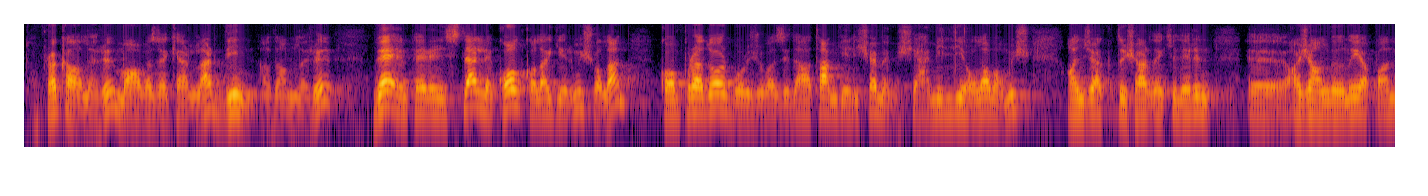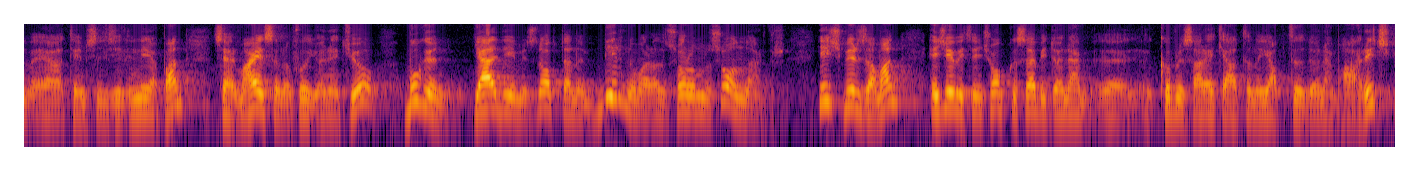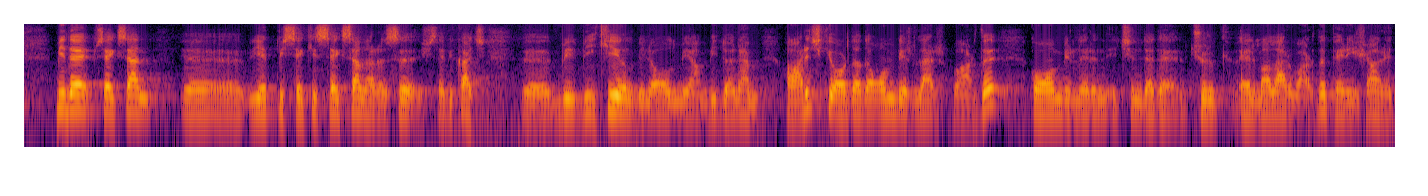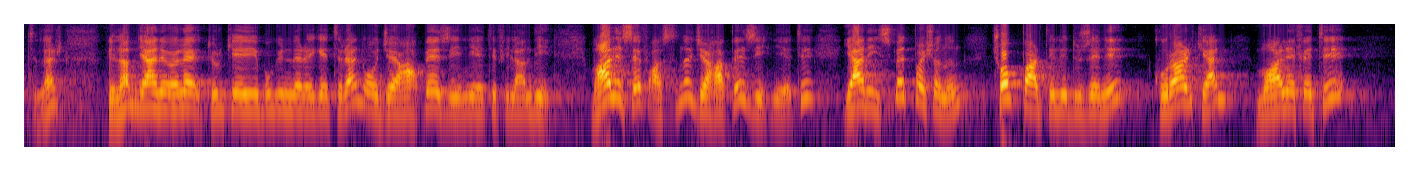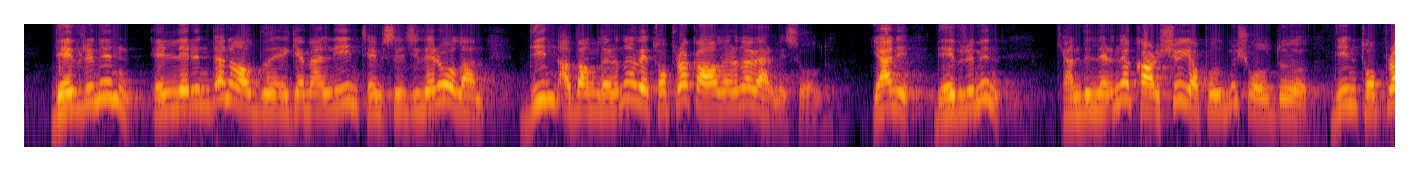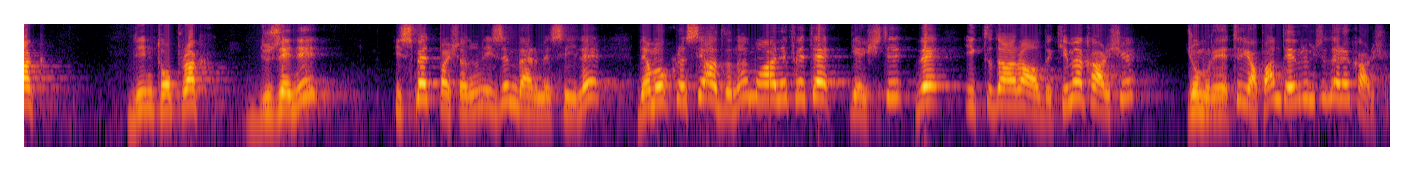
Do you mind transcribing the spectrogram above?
toprak ağları, muhafazakarlar, din adamları ve emperyalistlerle kol kola girmiş olan komprador burjuvazi daha tam gelişememiş yani milli olamamış ancak dışarıdakilerin e, ajanlığını yapan veya temsilciliğini yapan sermaye sınıfı yönetiyor. Bugün geldiğimiz noktanın bir numaralı sorumlusu onlardır. Hiçbir zaman Ecevit'in çok kısa bir dönem e, Kıbrıs harekatını yaptığı dönem hariç bir de 80 78-80 arası işte birkaç e, bir, bir iki yıl bile olmayan bir dönem hariç ki orada da 11'ler vardı. O 11'lerin içinde de çürük elmalar vardı, perişan ettiler filan. Yani öyle Türkiye'yi bugünlere getiren o CHP zihniyeti filan değil. Maalesef aslında CHP zihniyeti yani İsmet Paşa'nın çok partili düzeni kurarken muhalefeti devrimin ellerinden aldığı egemenliğin temsilcileri olan din adamlarına ve toprak ağalarına vermesi oldu. Yani devrimin kendilerine karşı yapılmış olduğu din toprak din toprak düzeni İsmet Paşa'nın izin vermesiyle demokrasi adına muhalefete geçti ve iktidarı aldı. Kime karşı? Cumhuriyeti yapan devrimcilere karşı.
